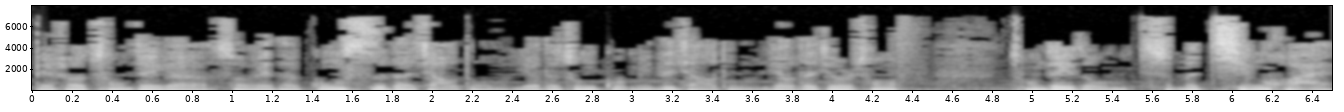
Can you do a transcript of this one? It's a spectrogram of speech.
比如说从这个所谓的公司的角度，有的从股民的角度，有的就是从从这种什么情怀，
